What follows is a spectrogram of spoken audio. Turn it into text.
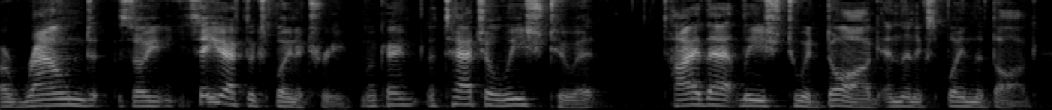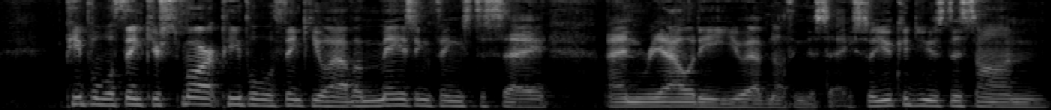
around. So you, say you have to explain a tree, okay? Attach a leash to it, tie that leash to a dog, and then explain the dog. People will think you're smart. People will think you have amazing things to say. And reality, you have nothing to say. So you could use this on,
